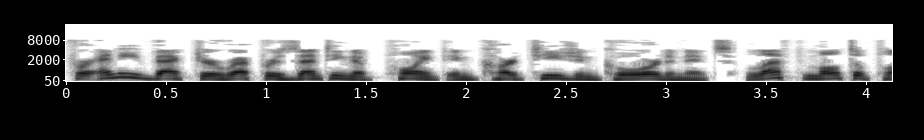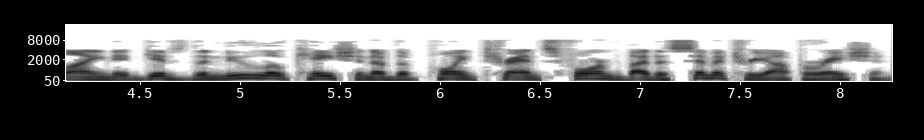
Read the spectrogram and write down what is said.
For any vector representing a point in Cartesian coordinates, left multiplying it gives the new location of the point transformed by the symmetry operation.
